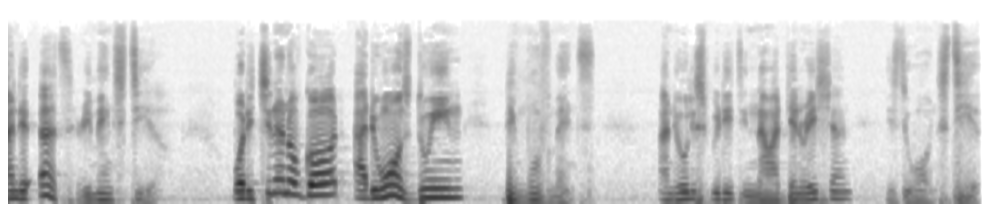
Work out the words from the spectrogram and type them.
And the earth remained still. But the children of God are the ones doing the movement. And the Holy Spirit in our generation is the one still.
